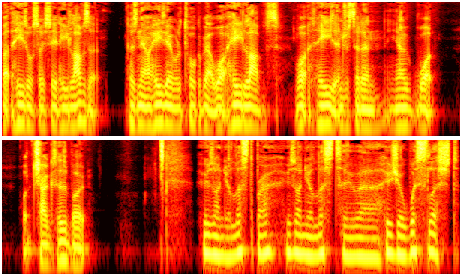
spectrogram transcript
but he's also said he loves it because now he's able to talk about what he loves, what he's interested in, you know, what what chugs his boat. Who's on your list, bro? Who's on your list to, uh, who's your wish list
